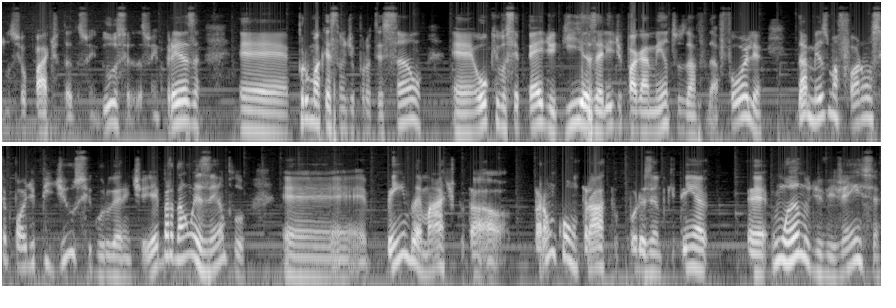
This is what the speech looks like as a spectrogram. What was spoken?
no seu pátio da, da sua indústria, da sua empresa, é, por uma questão de proteção, é, ou que você pede guias ali de pagamentos da, da folha, da mesma forma você pode pedir o seguro garantia. E aí, para dar um exemplo é, bem emblemático, tá? para um contrato, por exemplo, que tenha é, um ano de vigência,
